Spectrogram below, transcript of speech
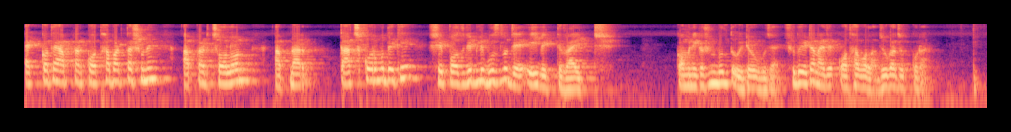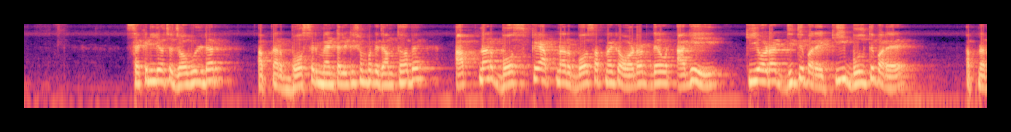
এক কথায় আপনার কথাবার্তা শুনে, আপনার চলন, আপনার কাজকর্ম দেখে সে পজিটিভলি বুঝলো যে, এই ব্যক্তি রাইট কমিউনিকেশন বলতে ওইটাও বোঝায়। শুধু এটা না যে, কথা বলা, যোগাযোগ করা। সেকেন্ডলি হচ্ছে জব হোল্ডার আপনার বসের মেন্টালিটি সম্পর্কে জানতে হবে। আপনার বসকে আপনার বস আপনাকে অর্ডার দেওয়ার আগেই কি অর্ডার দিতে পারে, কি বলতে পারে, আপনার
